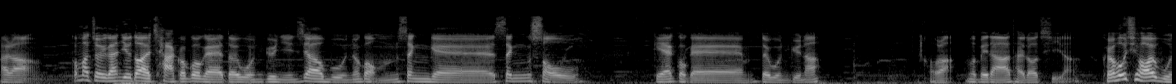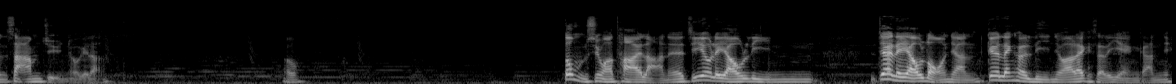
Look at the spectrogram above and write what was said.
係啦，咁啊最緊要都係拆嗰個嘅兌換券，然之後換嗰個五星嘅星數嘅一個嘅兌換券啦。好啦，咁啊俾大家睇多次啦。佢好似可以換三轉，我記得。好。都唔算話太難嘅，只要你有练，即系你有狼人，跟住拎去練嘅話呢，其實你贏緊嘅。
